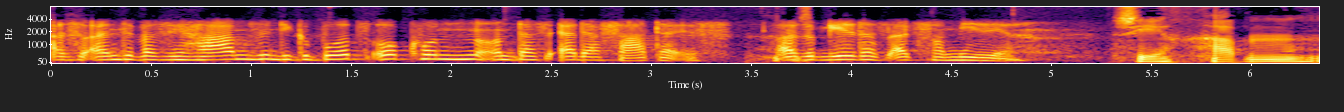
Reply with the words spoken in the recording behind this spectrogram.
Also das Einzige, was sie haben, sind die Geburtsurkunden und dass er der Vater ist. Also gilt das als Familie. Sie haben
